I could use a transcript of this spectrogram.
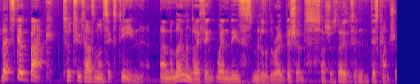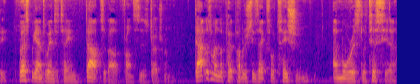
Let's go back to 2016 and the moment, I think, when these middle of the road bishops, such as those in this country, first began to entertain doubts about Francis's judgment. That was when the Pope published his exhortation, Amoris Laetitia,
